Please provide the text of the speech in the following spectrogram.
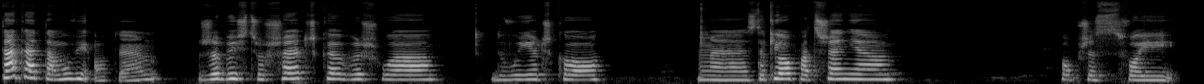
Ta karta mówi o tym, żebyś troszeczkę wyszła dwójeczko z takiego patrzenia poprzez swój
